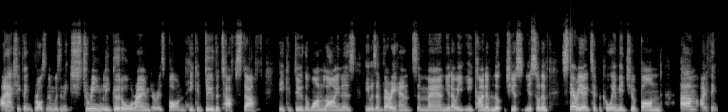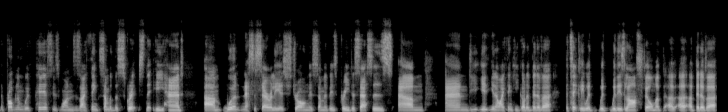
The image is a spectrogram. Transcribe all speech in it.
I actually think Brosnan was an extremely good all rounder as Bond. He could do the tough stuff. He could do the one-liners. He was a very handsome man. You know, he, he kind of looked your, your sort of stereotypical image of Bond. Um, I think the problem with Pierce's ones is I think some of the scripts that he had um, weren't necessarily as strong as some of his predecessors. Um, and you, you, know, I think he got a bit of a, particularly with with, with his last film, a, a, a bit of a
